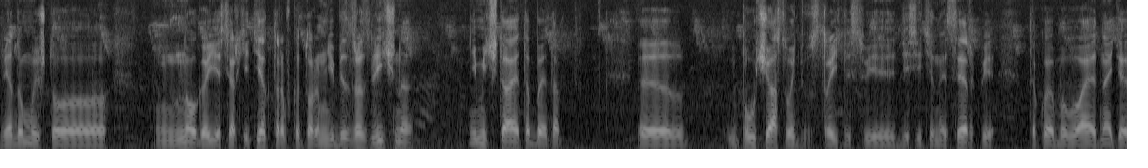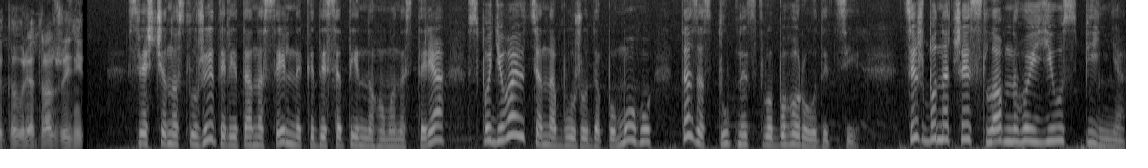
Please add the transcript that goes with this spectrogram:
я думаю, что много есть архитекторов, которым не безразлично и мечтают об этом. э, поучаствовать в строительстве Десятиной церкви. Такое бывает, знаете, как говорят, раз в жизни Священнослужителі та насильники десятинного монастиря сподіваються на Божу допомогу та заступництво Богородиці. Це ж бо на честь славного її успіння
